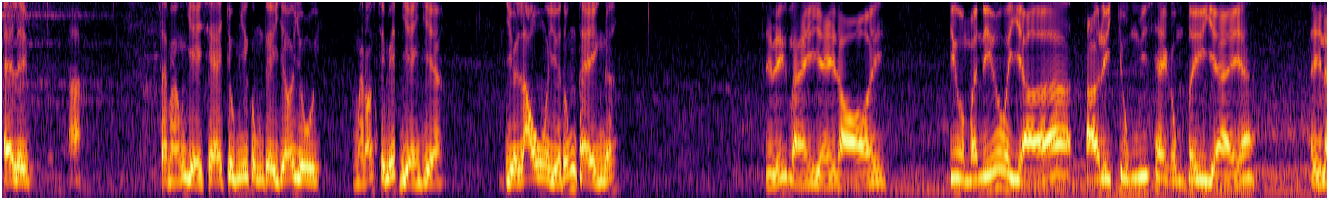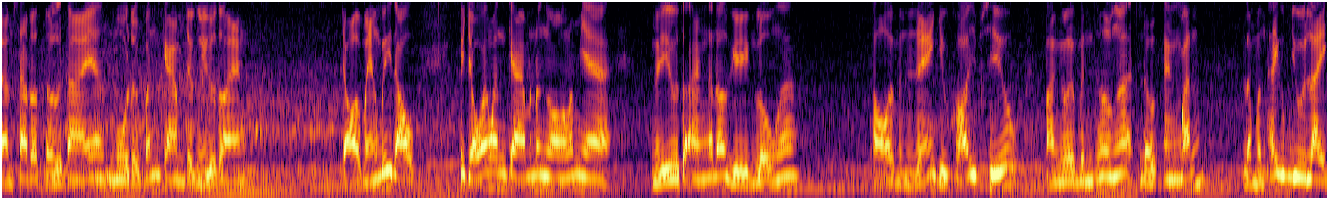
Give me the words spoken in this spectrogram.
Ê Liêm hả? Sao mày không về xe chung với công ty cho vui? Mà đón xe buýt về làm chi à? Vừa lâu mà vừa tốn tiền nữa. Thì biết là như vậy rồi. Nhưng mà nếu bây giờ á tao đi chung với xe công ty về á thì làm sao tao tự tay á, mua được bánh cam cho người yêu tao ăn? Trời ơi, mày không biết đâu. Cái chỗ bán bánh cam nó ngon lắm nha người yêu tao ăn ở đó ghiền luôn á. Thôi mình ráng chịu khó chút xíu. Mà người bình thường á được ăn bánh là mình thấy cũng vui lây.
